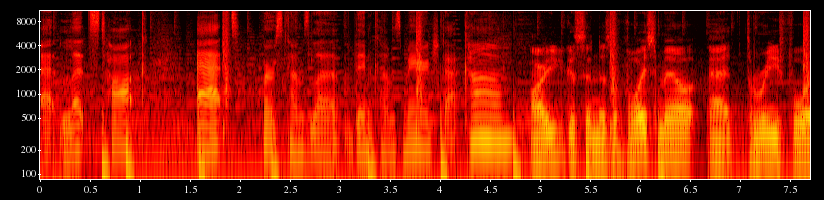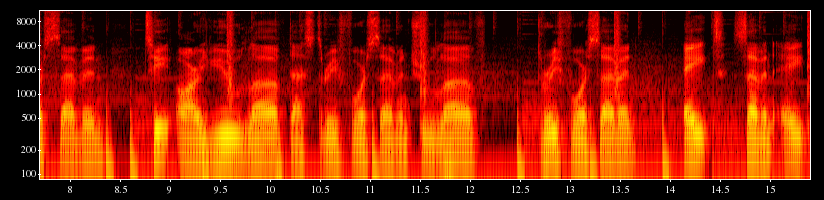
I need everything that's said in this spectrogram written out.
at Let's Talk at First Comes Love, Then Comes Marriage.com. Or you can send us a voicemail at 347 TRU Love. That's 347 True Love. 347 878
